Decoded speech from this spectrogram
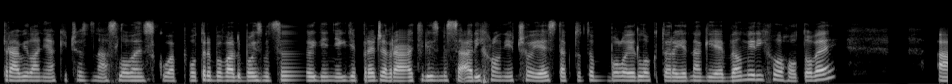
trávila nejaký čas na Slovensku a potrebovali, boli sme celý deň niekde preč a vrátili sme sa a rýchlo niečo jesť, tak toto bolo jedlo, ktoré jednak je veľmi rýchlo hotové, a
